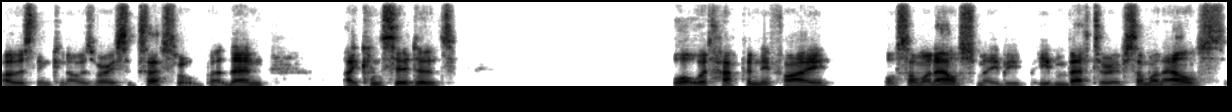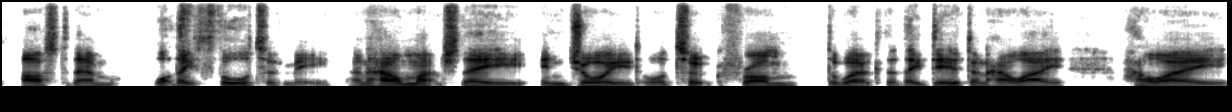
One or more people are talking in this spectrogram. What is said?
I was thinking I was very successful, but then I considered what would happen if I or someone else, maybe even better, if someone else asked them what they thought of me and how much they enjoyed or took from the work that they did and how I how I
